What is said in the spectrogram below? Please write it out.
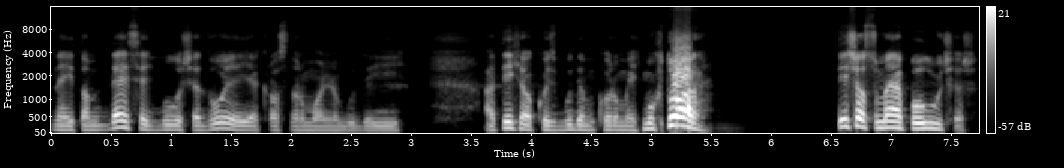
В неї там 10 було ще двоє, якраз нормально буде їй. А тих якось будемо кормити. Мухтар! Ти зараз у мене получиш.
